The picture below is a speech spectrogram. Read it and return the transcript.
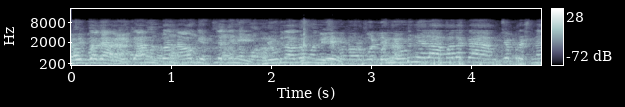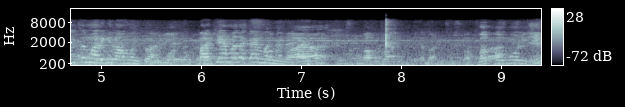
मी काय म्हणतो नाव घेतलं त्याने निवडून आलो म्हणजे पण निवडून यायला आम्हाला काय आमच्या प्रश्नांचं मार्गी लावा म्हणतो आम्ही बाकी आम्हाला काय म्हणणं नाही बाप्पा बोलले जी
